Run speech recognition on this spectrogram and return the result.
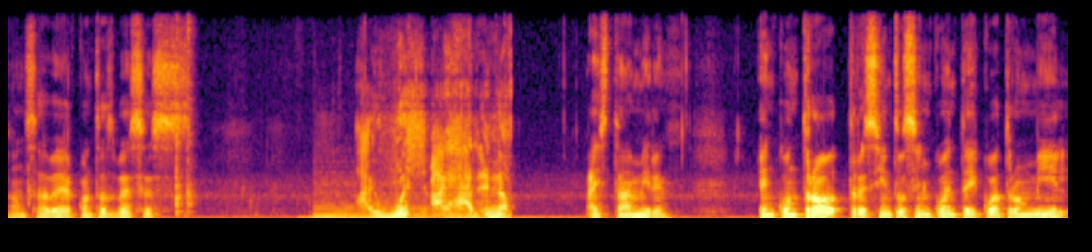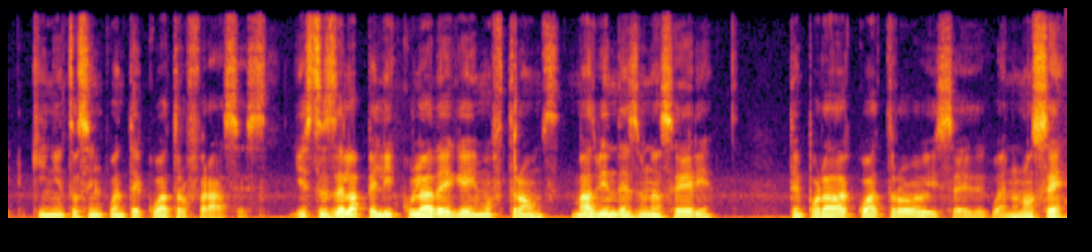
Vamos a ver cuántas veces. I wish I had enough. Ahí está, miren. Encontró 354.554 frases. Y esta es de la película de Game of Thrones. Más bien desde una serie. Temporada 4 y 6. Bueno, no sé.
